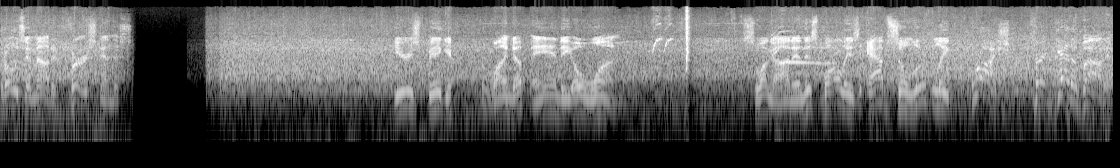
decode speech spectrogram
throws him out at first, and the here's big the windup and the 0-1. Swung on, and this ball is absolutely crushed. Forget about it.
